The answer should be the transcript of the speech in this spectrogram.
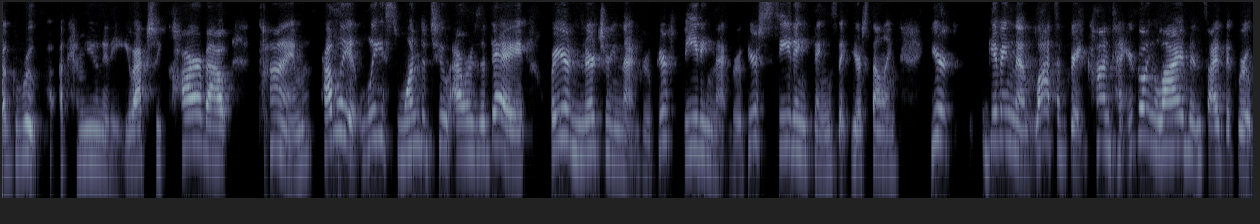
a group, a community. You actually carve out time, probably at least one to two hours a day, where you're nurturing that group, you're feeding that group, you're seeding things that you're selling, you're giving them lots of great content. You're going live inside the group.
